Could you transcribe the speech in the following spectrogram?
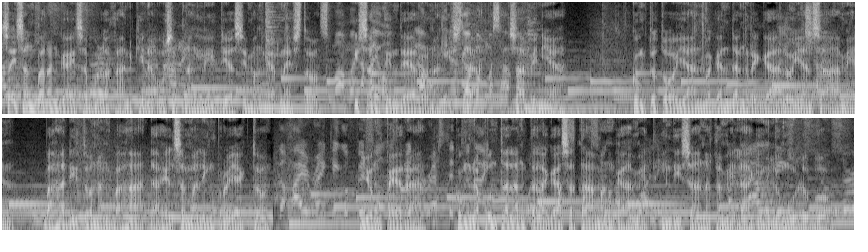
Sa isang barangay sa Bulacan, kinausap ng media si Mang Ernesto, isang tindero ng isda. Sabi niya, kung totoo yan, magandang regalo yan sa amin. Baha dito ng baha dahil sa maling proyekto. Yung pera, kung napunta lang talaga sa tamang gamit, hindi sana kami laging lumulubog.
